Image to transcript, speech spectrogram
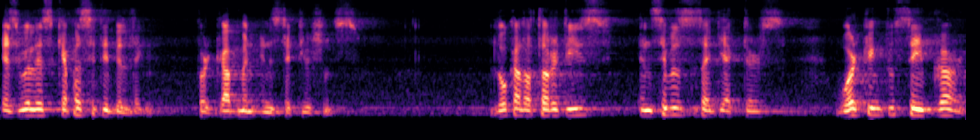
as well as capacity building for government institutions. Local authorities and civil society actors working to safeguard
